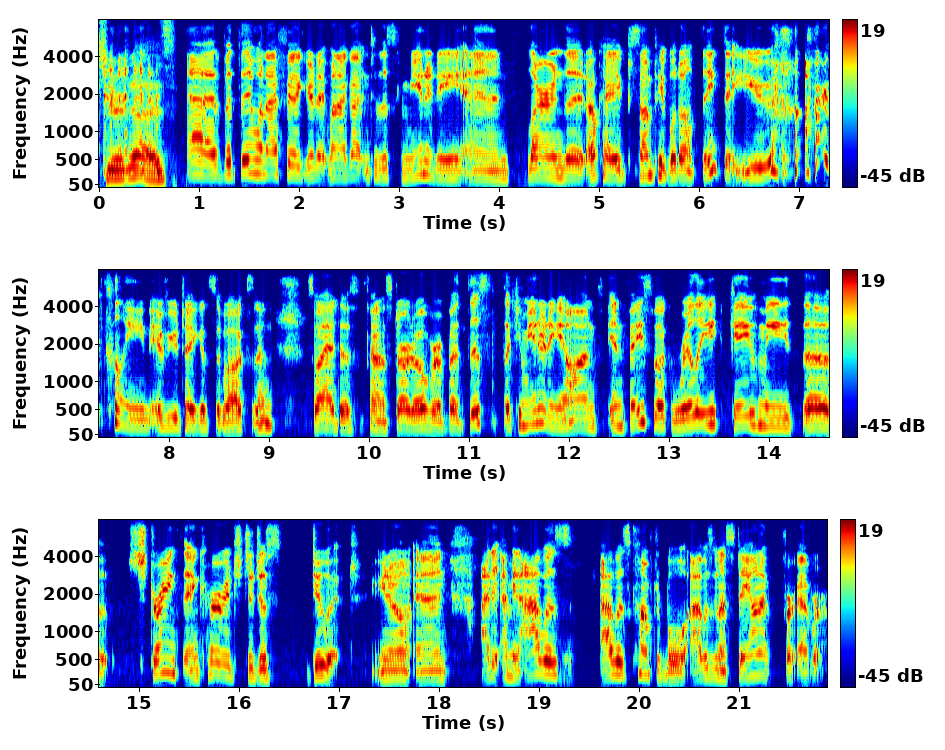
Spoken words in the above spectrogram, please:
Sure does. Uh, but then when I figured it, when I got into this community and learned that okay, some people don't think that you are clean if you're taking Suboxone, so I had to kind of start over. But this, the community on in Facebook really gave me the strength and courage to just do it, you know. And I, I mean, I was. I was comfortable. I was going to stay on it forever.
